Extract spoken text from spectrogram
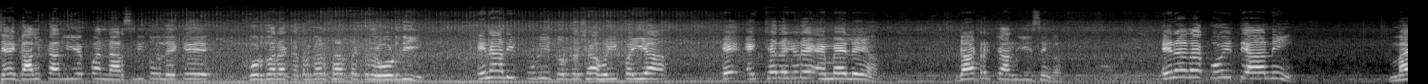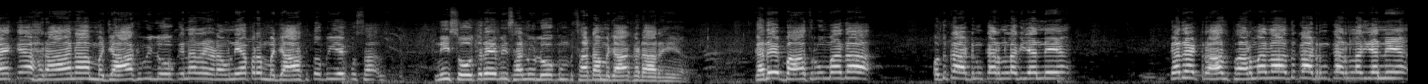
ਚਾਹੇ ਗੱਲ ਕਰ ਲਈਏ ਆਪਾਂ ਨਰਸਰੀ ਤੋਂ ਲੈ ਕੇ ਗੁਰਦੁਆਰਾ ਕਤਲਗੜ੍ਹ ਸਾਹਿਬ ਤੱਕ ਰੋਡ ਦੀ, ਇਹਨਾਂ ਦੀ ਪੂਰੀ ਦੁਰਦਸ਼ਾ ਹੋਈ ਪਈ ਆ। ਇਹ ਇੱਥੇ ਦੇ ਜਿਹੜੇ ਐਮਐਲਏ ਆ, ਡਾਕਟਰ ਚਰਨਜੀਤ ਸਿੰਘ। ਇਹਨਾਂ ਦਾ ਕੋਈ ਧਿਆਨ ਨਹੀਂ। ਮੈਂ ਕਿਹਾ ਹੈਰਾਨ ਆ, ਮਜ਼ਾਕ ਵੀ ਲੋਕ ਇਹਨਾਂ ਦਾ ਉਡਾਉਂਦੇ ਆ, ਪਰ ਮਜ਼ਾਕ ਤੋਂ ਵੀ ਇਹ ਕੁਛ ਨਹੀਂ ਸੋਚ ਰਹੇ ਵੀ ਸਾਨੂੰ ਲੋਕ ਸਾਡਾ ਮਜ਼ਾਕ ਉਡਾ ਰਹੇ ਆ। ਕਦੇ ਬਾਥਰੂਮਾਂ ਦਾ ਉਦਘਾਟਨ ਕਰਨ ਲੱਗ ਜਾਂਦੇ ਆ, ਕਦੇ ਟਰਾਂਸਫਾਰਮਰ ਦਾ ਉਦਘਾਟਨ ਕਰਨ ਲੱਗ ਜਾਂਦੇ ਆ।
